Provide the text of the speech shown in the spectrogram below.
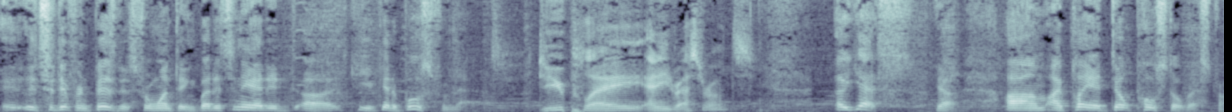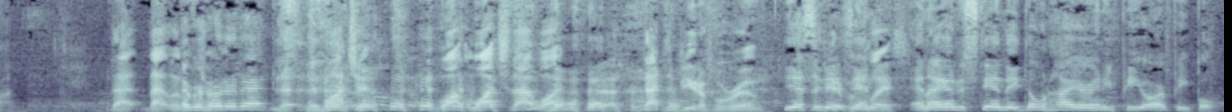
It's a different business for one thing, but it's an added. Uh, you get a boost from that. Do you play any restaurants? Uh, yes, yeah. Um, I play at Del Posto restaurant. That that little Ever heard of that? Th- watch it. Wa- watch that one. That's a beautiful room. Yes, That's a it is, beautiful and, place. and I understand they don't hire any PR people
